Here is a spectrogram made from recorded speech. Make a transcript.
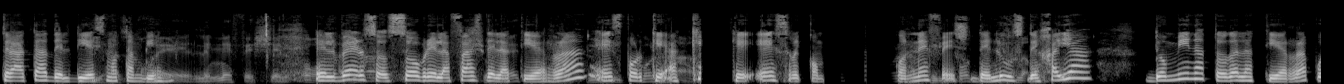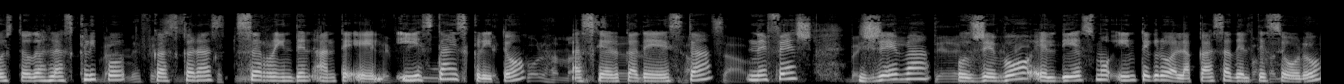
trata del diezmo también. El verso sobre la faz de la tierra es porque aquel que es recompensado con nefesh de luz de Hayá domina toda la tierra, pues todas las clipot, cáscaras, se rinden ante él. Y está escrito acerca de esta, Nefesh lleva o llevó el diezmo íntegro a la casa del tesoro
